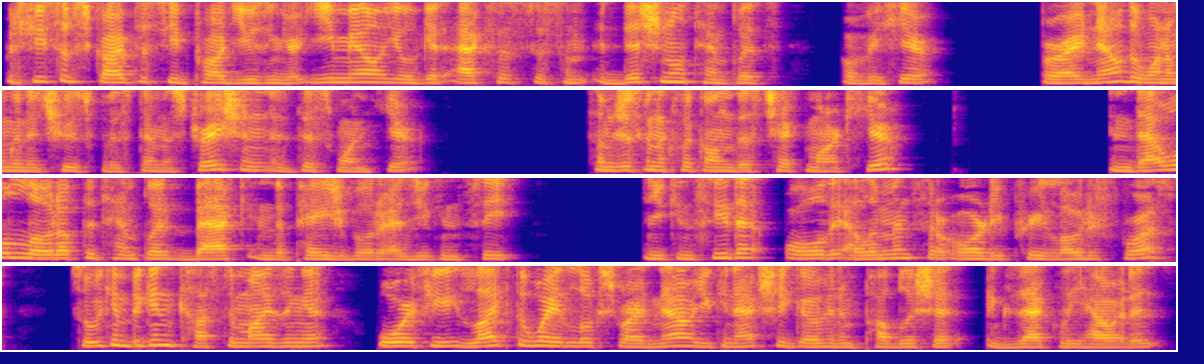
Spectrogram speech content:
But if you subscribe to SeedProd using your email, you'll get access to some additional templates over here. But right now, the one I'm going to choose for this demonstration is this one here. So I'm just going to click on this check mark here. And that will load up the template back in the page builder, as you can see. You can see that all the elements are already preloaded for us. So we can begin customizing it. Or if you like the way it looks right now, you can actually go ahead and publish it exactly how it is.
